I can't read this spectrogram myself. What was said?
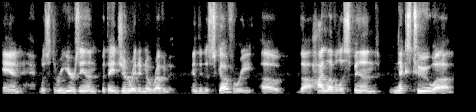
and was three years in, but they had generated no revenue. And the discovery of the high level of spend next to uh,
